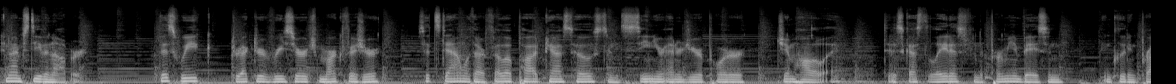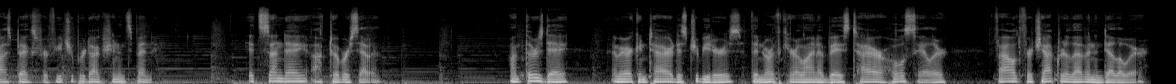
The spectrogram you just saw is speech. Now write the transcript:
And I'm Stephen Opper. This week, Director of Research Mark Fisher sits down with our fellow podcast host and senior energy reporter Jim Holloway to discuss the latest from the Permian Basin, including prospects for future production and spending. It's Sunday, October 7th. On Thursday, American Tire Distributors, the North Carolina based tire wholesaler, filed for Chapter 11 in Delaware.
